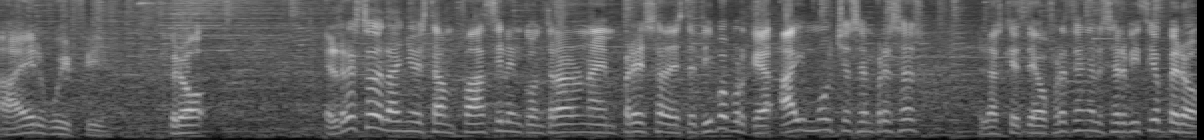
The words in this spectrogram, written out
a Air Wifi. Pero ¿El resto del año es tan fácil encontrar una empresa de este tipo? Porque hay muchas empresas las que te ofrecen el servicio, pero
